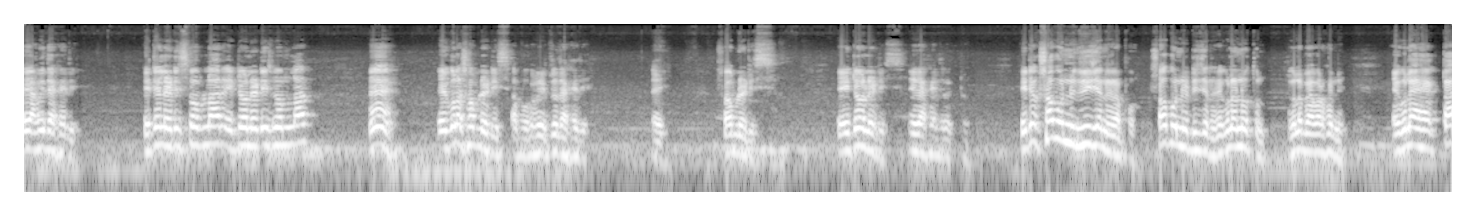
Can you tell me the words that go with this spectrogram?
এই আমি দেখাই দিই। এটা লেডিস মাফলার এটাও লেডিস মাফলার হ্যাঁ এগুলো সব লেডিস। আপু একটু দেখাই দিই। এই সব লেডিস। এইটাও লেডিস। এই দেখাই দিই একটু। এটা সব অন্য ডিজাইনের আপু সব অন্য ডিজাইনের। এগুলো নতুন এগুলো ব্যবহার হয়নি। এগুলো একটা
